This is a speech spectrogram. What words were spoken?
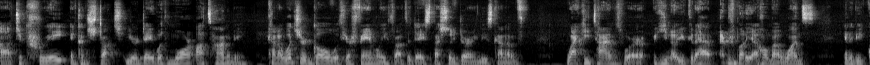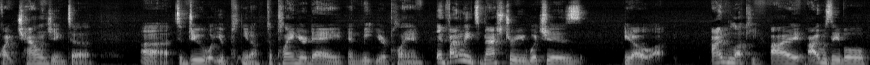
uh, to create and construct your day with more autonomy. Kind of what's your goal with your family throughout the day, especially during these kind of wacky times where you know you could have everybody at home at once, and it'd be quite challenging to uh, to do what you you know to plan your day and meet your plan. And finally, it's mastery, which is you know I'm lucky. I I was able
